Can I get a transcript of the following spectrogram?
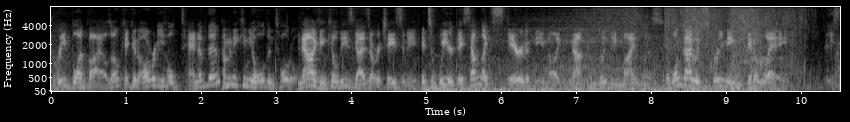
Three blood vials. Okay. You can already hold 10 of them? How many can you hold in total? Now I can kill these guys that were chasing me. It's weird. They sound like scared of me, like not completely mindless. The one guy was screaming, get away.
